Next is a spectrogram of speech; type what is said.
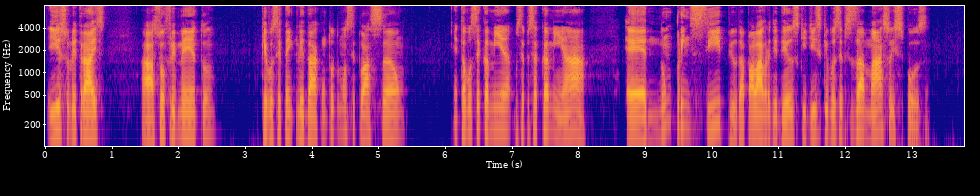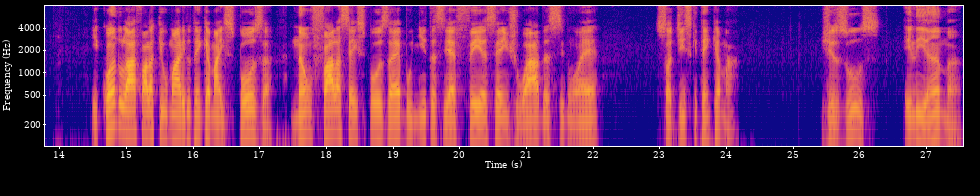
E isso lhe traz a sofrimento, que você tem que lidar com toda uma situação. Então você caminha, você precisa caminhar é, num princípio da palavra de Deus que diz que você precisa amar sua esposa. E quando lá fala que o marido tem que amar a esposa, não fala se a esposa é bonita, se é feia, se é enjoada, se não é. Só diz que tem que amar. Jesus, ele ama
